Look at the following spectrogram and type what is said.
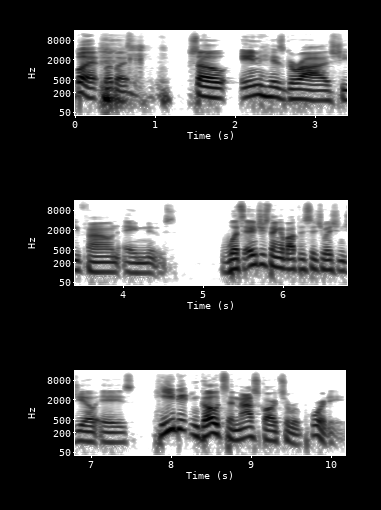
But, but, but. So in his garage, she found a noose. What's interesting about this situation, Gio, is he didn't go to NASCAR to report it.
